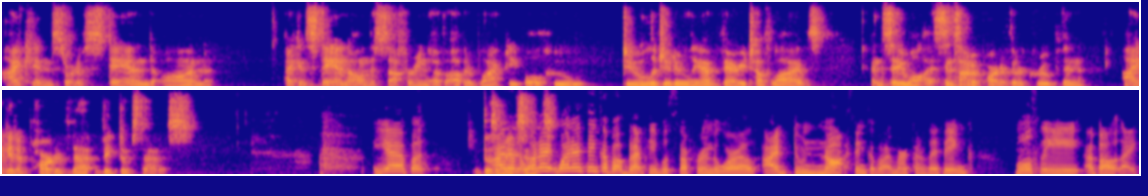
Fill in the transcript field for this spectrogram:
I can sort of stand on, I can stand on the suffering of other black people who do legitimately have very tough lives, and say, well, since I'm a part of their group, then I get a part of that victim status. Yeah, but it doesn't I don't know. Sense. When I when I think about black people suffering in the world, I do not think about Americans. I think mostly about like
